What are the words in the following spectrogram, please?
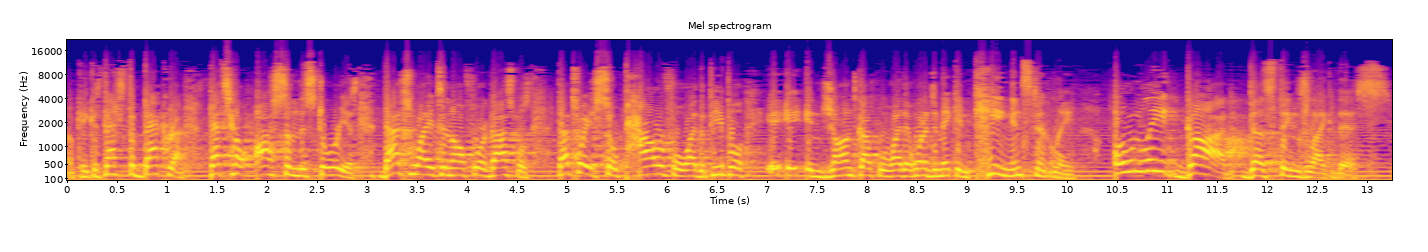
Okay, because that's the background. That's how awesome the story is. That's why it's in all four Gospels. That's why it's so powerful. Why the people in John's Gospel, why they wanted to make him king instantly. Only God does things like this.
